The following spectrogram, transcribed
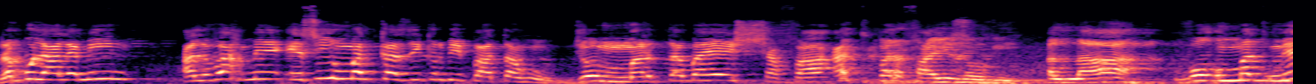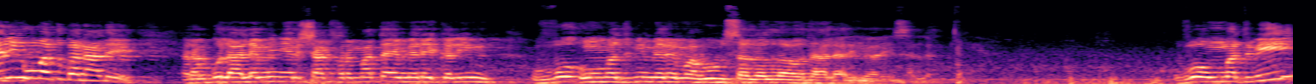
رب العالمین الواح میں ایسی امت کا ذکر بھی پاتا ہوں جو مرتبہ شفاعت پر فائز ہوگی۔ اللہ، وہ امت میری امت بنا دے۔ رب العالمین ارشاد فرماتا ہے، میرے کلیم، وہ امت بھی میرے محبوب صلی اللہ تعالی علیہ وسلم۔ کی وہ امت بھی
